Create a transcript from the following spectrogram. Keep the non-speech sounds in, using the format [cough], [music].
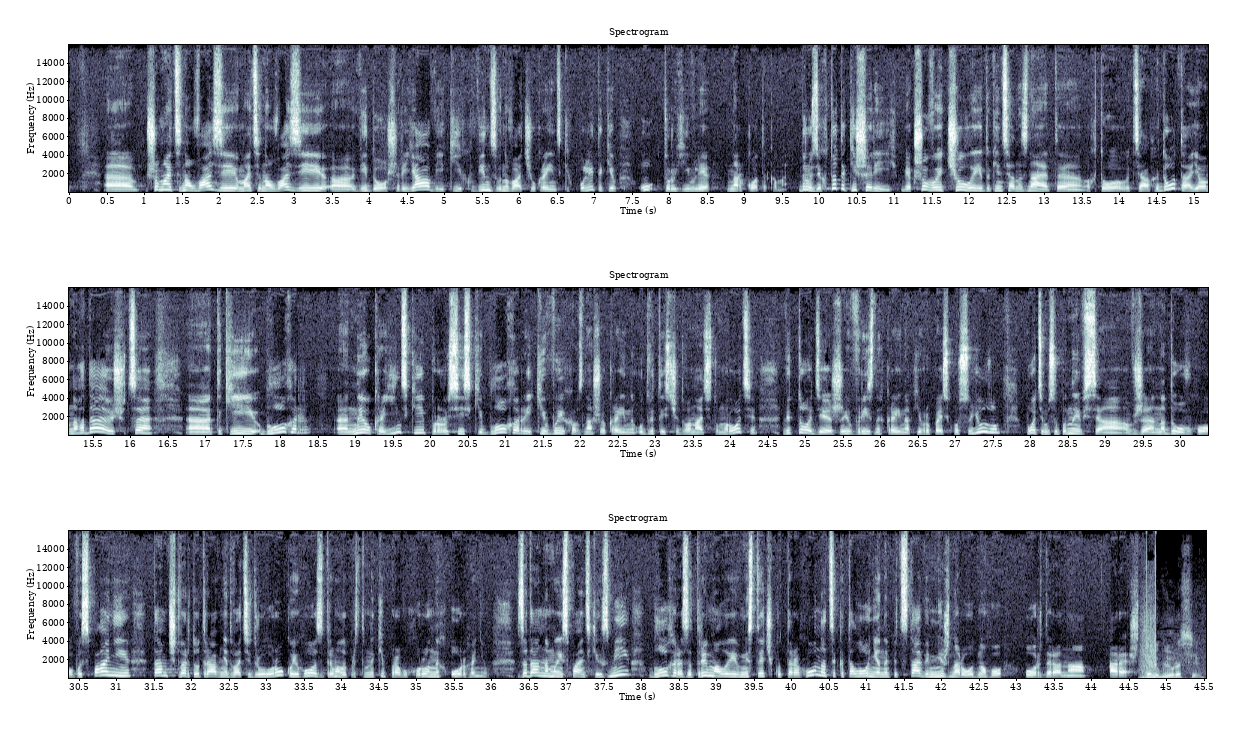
Е, Що мається на увазі? Мається на увазі е, відео Шарія, в яких він звинувачує українських політиків у торгівлі наркотиками. Друзі, хто такий Шарій? Якщо ви чули і до кінця не знаєте, хто ця Гедота, я вам нагадаю, що це е, такий блогер. Е, Неукраїнський проросійський блогер, який виїхав з нашої країни у 2012 році. Відтоді жив в різних країнах Європейського союзу. Потім зупинився вже надовго в Іспанії. Там 4 травня 2022 року його затримали представники правоохоронних органів. За даними іспанських змі, блогера затримали в містечку Тарагона, це Каталонія, на підставі міжнародного ордера на арешт. Я люблю Россию.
